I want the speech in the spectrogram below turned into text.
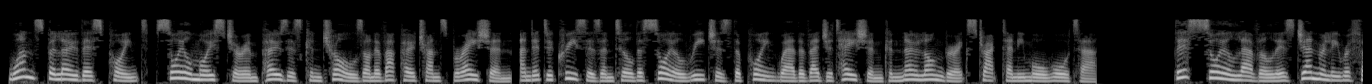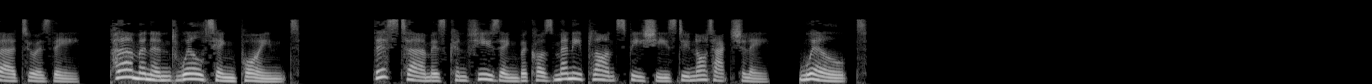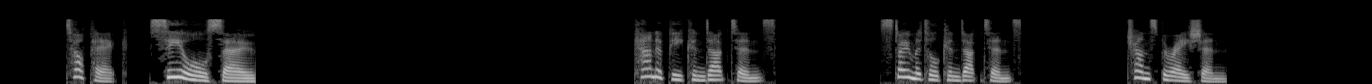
Once below this point, soil moisture imposes controls on evapotranspiration, and it decreases until the soil reaches the point where the vegetation can no longer extract any more water. This soil level is generally referred to as the permanent wilting point. This term is confusing because many plant species do not actually wilt. Topic. See also Canopy conductance Stomatal conductance Transpiration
